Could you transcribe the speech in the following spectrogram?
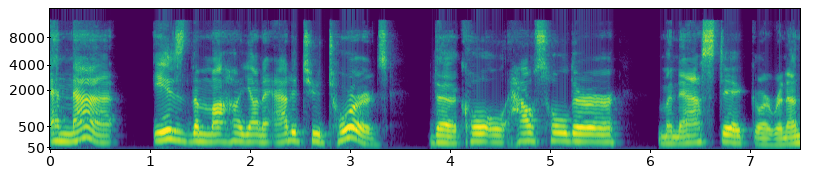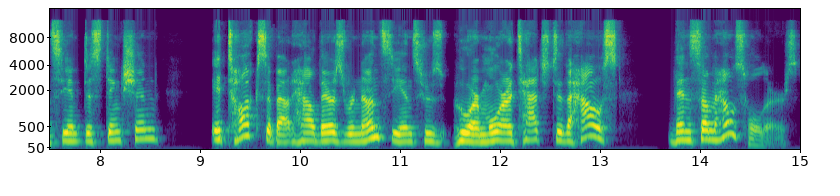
And that is the Mahayana attitude towards the whole householder, monastic, or renunciant distinction it talks about how there's renunciants who's who are more attached to the house than some householders.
